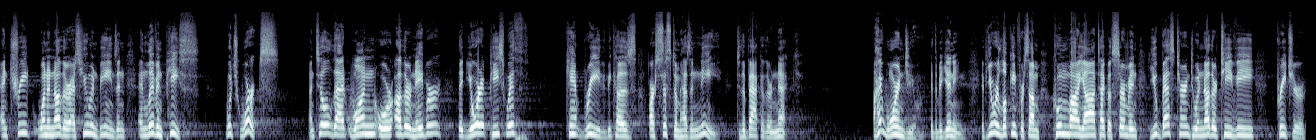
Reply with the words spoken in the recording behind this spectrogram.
and treat one another as human beings and, and live in peace which works until that one or other neighbor that you're at peace with can't breathe because our system has a knee to the back of their neck. I warned you at the beginning. If you were looking for some kumbaya type of sermon, you best turn to another TV preacher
